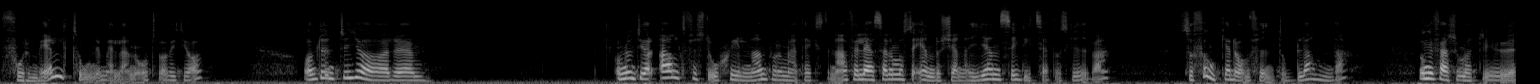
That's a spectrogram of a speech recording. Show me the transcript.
formell ton emellanåt, vad vet jag. Om du inte gör eh, om du inte gör allt för stor skillnad på de här texterna, för läsaren måste ändå känna igen sig i ditt sätt att skriva, så funkar de fint att blanda. Ungefär som att du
